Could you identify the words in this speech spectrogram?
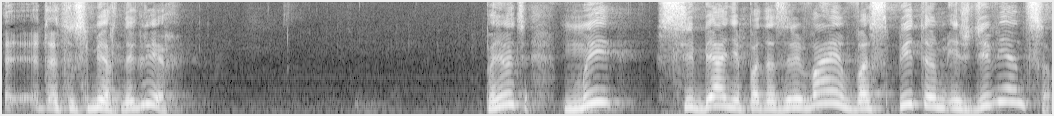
Э, это, это смертный грех. Понимаете? Мы себя не подозреваем, воспитываем иждивенцев.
